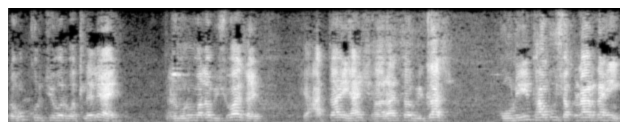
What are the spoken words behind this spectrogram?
प्रमुख खुर्चीवर बसलेले आहेत. आणि म्हणून मला विश्वास आहे की आता ह्या शहराचा विकास कोणीही थांबू शकणार नाही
